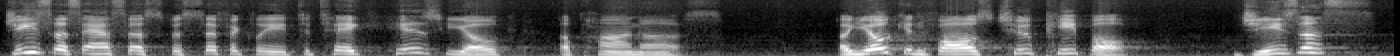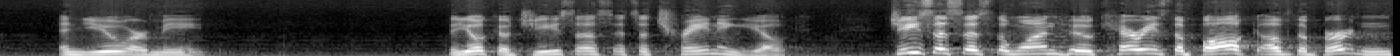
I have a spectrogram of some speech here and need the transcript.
Jesus asks us specifically to take his yoke upon us. A yoke involves two people Jesus and you or me. The yoke of Jesus, it's a training yoke. Jesus is the one who carries the bulk of the burden,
